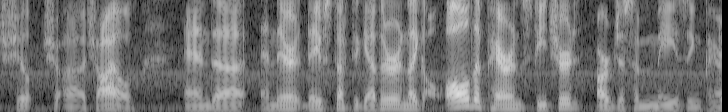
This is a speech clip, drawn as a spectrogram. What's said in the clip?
ch- uh, child, and uh, and they're they've stuck together, and like all the parents featured are just amazing parents.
